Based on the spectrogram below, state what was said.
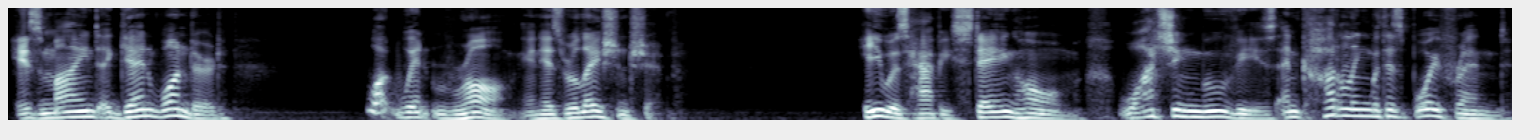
his mind again wondered what went wrong in his relationship. He was happy staying home, watching movies, and cuddling with his boyfriend.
